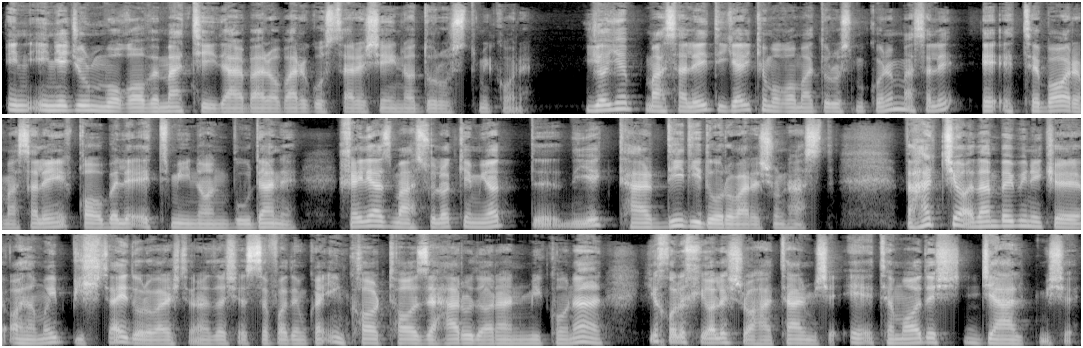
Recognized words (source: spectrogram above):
این این یه جور مقاومتی در برابر گسترش اینا درست می‌کنه. یا یه مسئله دیگری که مقاومت درست می‌کنه مسئله اعتبار مسئله قابل اطمینان بودنه. خیلی از محصولات که میاد یک تردیدی دور برشون هست. و هرچی آدم ببینه که آدمای بیشتری دور برش دارن ازش استفاده می‌کنن این کار تازه هر رو دارن می‌کنن یه خود خیالش راحت تر میشه. اعتمادش جلب میشه.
